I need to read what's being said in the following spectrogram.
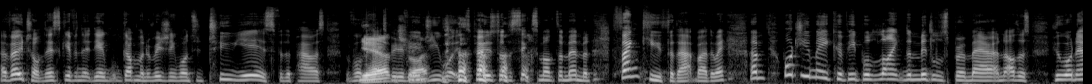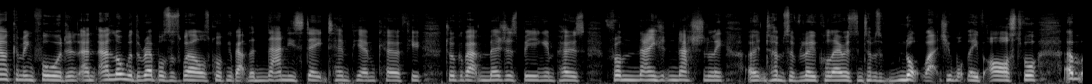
a, vote on this, given that the government originally wanted two years for the powers before they had to be reviewed. Right. You were opposed on the six month amendment. Thank you for that, by the way. Um, what do you make of people like the Middlesbrough mayor and others who are now coming forward, and, and, and along with the rebels as well, talking about the nanny state 10 p.m. curfew, talk about measures being imposed from na- nationally uh, in terms of local areas, in terms of not actually what they've asked for. Um,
